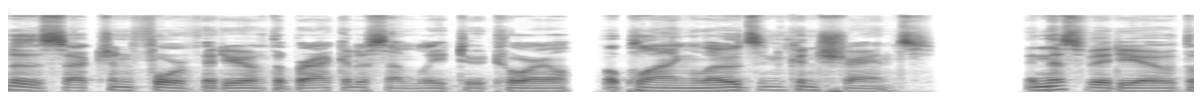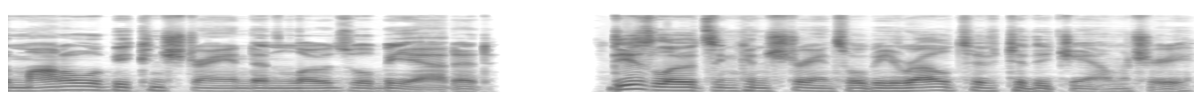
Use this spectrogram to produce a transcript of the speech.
to the section 4 video of the bracket assembly tutorial, applying loads and constraints. In this video, the model will be constrained and loads will be added. These loads and constraints will be relative to the geometry.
